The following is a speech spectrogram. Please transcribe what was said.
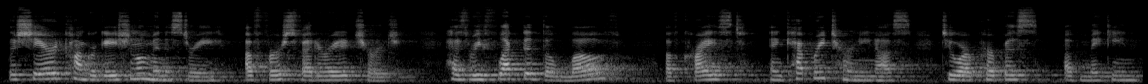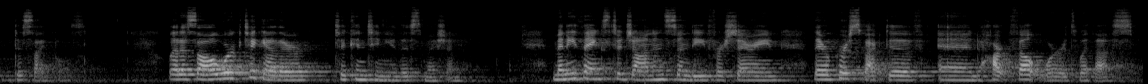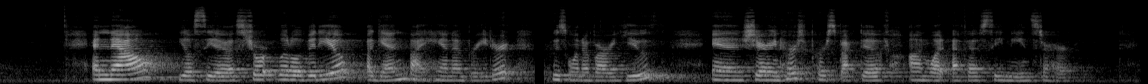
The shared congregational ministry of First Federated Church has reflected the love of Christ and kept returning us to our purpose of making disciples. Let us all work together to continue this mission. Many thanks to John and Cindy for sharing their perspective and heartfelt words with us. And now you'll see a short little video, again by Hannah Breedert, who's one of our youth, and sharing her perspective on what FFC means to her.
